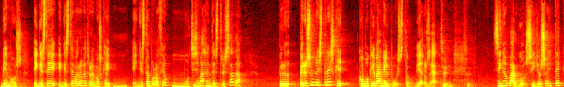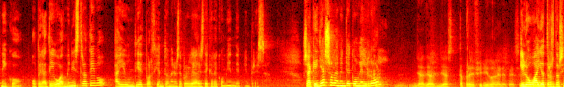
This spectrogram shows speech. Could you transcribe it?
vemos, en este, en este barómetro vemos que hay en esta población muchísima gente estresada, pero, pero es un estrés que como que va en el puesto. O sea, sí, sí. Sin embargo, si yo soy técnico, operativo o administrativo, hay un 10% menos de probabilidades de que recomiende mi empresa. O sea que ya solamente con el rol... Ya, ya, está predefinido el NPS. Y luego hay otros dos,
